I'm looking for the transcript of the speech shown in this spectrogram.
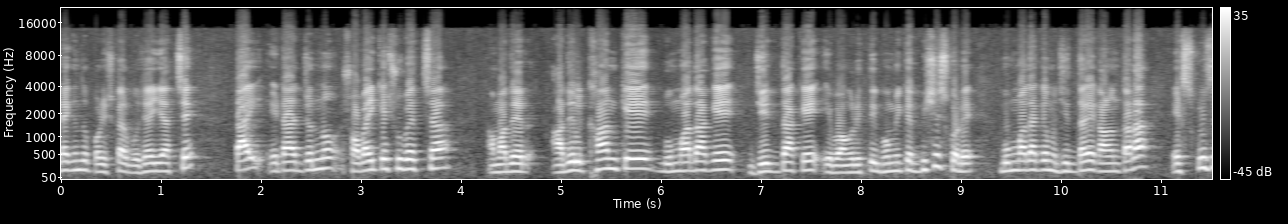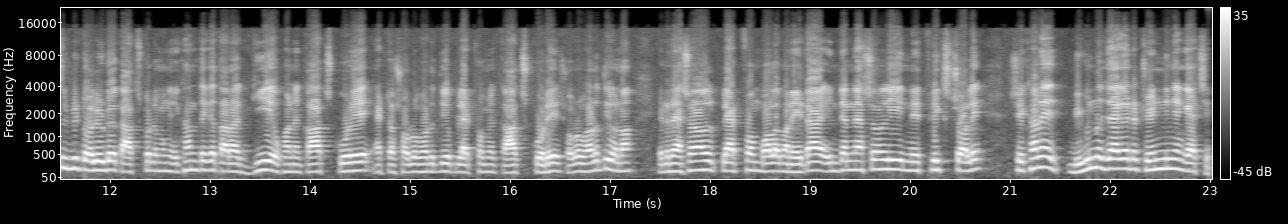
এটা কিন্তু পরিষ্কার বোঝাই যাচ্ছে। তাই এটার জন্য সবাইকে শুভেচ্ছা। আমাদের আদিল খানকে, বুম্বাদাকে, জিদ্দাকে এবং ঋত্বিক ভূমিকে বিশেষ করে বুম্বাদাকে এবং জিদ্দাকে, কারণ তারা এক্সক্লুসিভলি টলিউডে কাজ করে এবং এখান থেকে তারা গিয়ে ওখানে কাজ করে, একটা সর্বভারতীয় প্ল্যাটফর্মে কাজ করে, সর্বভারতীয় না, এটা ন্যাশনাল প্ল্যাটফর্ম বলা মানে এটা ইন্টারন্যাশনালি নেটফ্লিক্স চলে। সেখানে বিভিন্ন জায়গায় এটা ট্রেন্ডিংয়ে গেছে,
